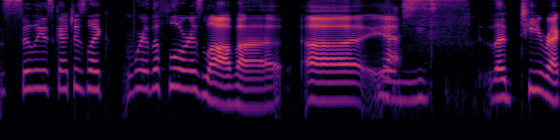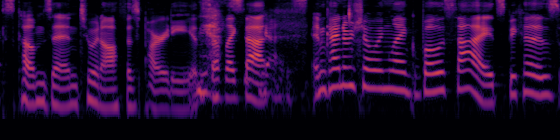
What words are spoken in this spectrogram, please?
silly sketches like where the floor is lava. Uh, Yes. The T Rex comes in to an office party and stuff like that. yes. And kind of showing like both sides because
